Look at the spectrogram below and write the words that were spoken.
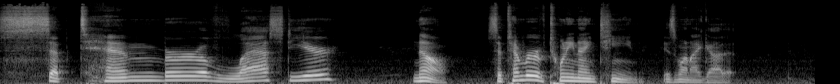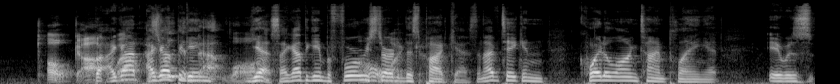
September of last year. No, September of 2019 is when I got it. oh God. But I wow. got I Has it got the game. Yes, I got the game before we Oh started this God. podcast, and I've taken quite a long time playing it. It was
